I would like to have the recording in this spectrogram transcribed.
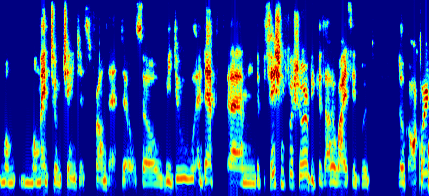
mom- momentum changes from that, though. So we do adapt um, the position for sure, because otherwise it would look awkward.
